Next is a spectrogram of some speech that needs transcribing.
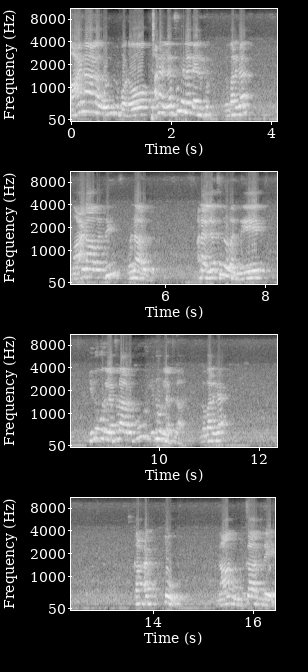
மானால ஒன்றுபடும் ஆனா லெஃப்ட்ல வேறுபடும் பாருங்க. மானா வந்து ஒண்ணா இருக்கும். ஆனா லெஃப்ட்ல வந்து இது ஒரு லெஃப்ட்லா இருக்கும் இது ஒரு லெஃப்ட்லா இருக்கும். இங்க பாருங்க. கஅத்து. நான் உட்கார்ந்தேன்.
